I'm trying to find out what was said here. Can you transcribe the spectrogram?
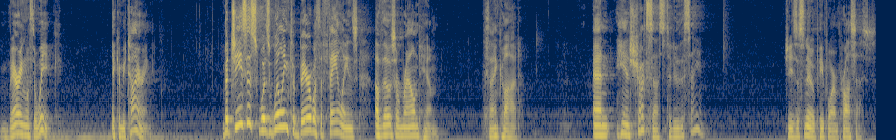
Bearing with the weak, it can be tiring. But Jesus was willing to bear with the failings of those around him. Thank God. And he instructs us to do the same. Jesus knew people are in process.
